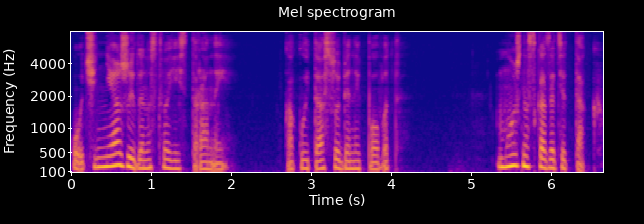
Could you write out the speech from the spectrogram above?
Очень неожиданно с твоей стороны. Какой-то особенный повод. Можно сказать и так.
